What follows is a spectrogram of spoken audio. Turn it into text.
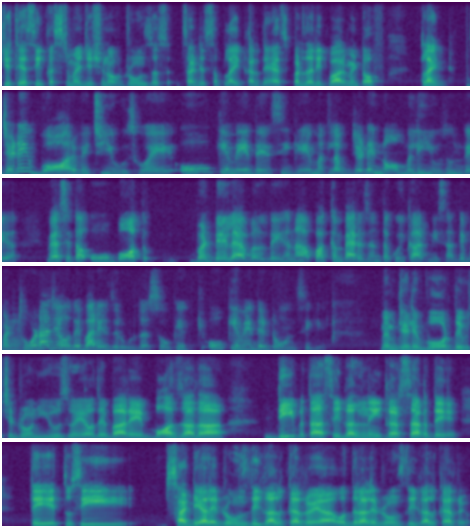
ਜਿੱਥੇ ਅਸੀਂ ਕਸਟਮਾਈਜੇਸ਼ਨ ਆਫ ਡਰੋਨਸ ਸਾਡੇ ਸਪਲਾਈ ਕਰਦੇ ਹਾਂ ਐਸ ਪਰ ਦਾ ਰਿਕੁਆਇਰਮੈਂਟ ਆਫ ਕਲਾਇੰਟ ਜਿਹੜੇ ਵਾਰ ਵਿੱਚ ਯੂਜ਼ ਹੋਏ ਉਹ ਕਿਵੇਂ ਦੇ ਸੀਗੇ? ਮਤਲਬ ਜਿਹੜੇ ਨਾਰਮਲੀ ਯੂਜ਼ ਹੁੰਦੇ ਆ ਵੈਸੇ ਤਾਂ ਉਹ ਬਹੁਤ ਵੱਡੇ ਲੈਵਲ ਦੇ ਹਨਾ? ਆਪਾਂ ਕੰਪੈਰੀਜ਼ਨ ਤਾਂ ਕੋਈ ਕਰ ਨਹੀਂ ਸਕਦੇ ਬਟ। ਥੋੜਾ ਜਿਹਾ ਉਹਦੇ ਬਾਰੇ ਜ਼ਰੂਰ ਦੱਸੋ ਕਿ ਉਹ ਕਿਵੇਂ ਦੇ ਡਰੋਨ ਸੀਗੇ? ਮੈਮ ਜਿਹੜੇ ਵਾਰ ਦੇ ਵਿੱਚ ਡਰੋਨ ਯੂਜ਼ ਹੋਏ ਆ, ਉਹਦੇ ਬਾਰੇ ਬਹੁਤ ਜ਼ਿਆਦਾ ਡੀਪ ਤਾਂ ਅਸੀਂ ਗੱਲ ਨਹੀਂ ਕਰ। ਸਕਦੇ। ਤੇ ਤੁਸੀਂ ਸਾਡੇ ਵਾਲੇ ਡਰੋਨਸ ਦੀ ਗੱਲ ਕਰ ਰਹੇ ਆ ਉਧਰ ਵਾਲੇ ਡਰੋਨਸ ਦੀ ਗੱਲ ਕਰ ਰਹੇ ਹੋ?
